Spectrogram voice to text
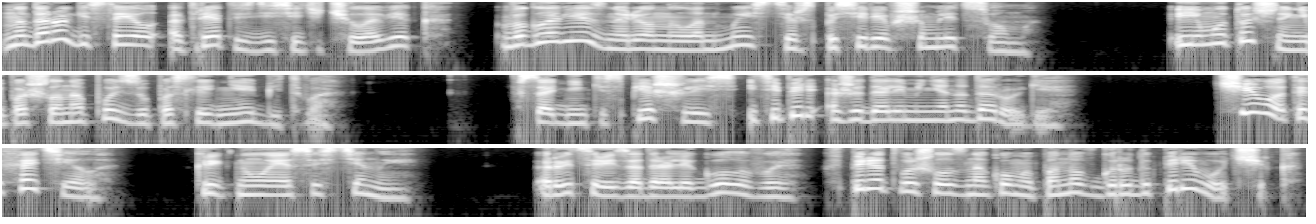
На дороге стоял отряд из десяти человек, во главе изнуренный ландмейстер с посеревшим лицом. И ему точно не пошла на пользу последняя битва. Всадники спешились и теперь ожидали меня на дороге. «Чего ты хотел?» — крикнула я со стены. Рыцари задрали головы, вперед вышел знакомый по Новгороду переводчик.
